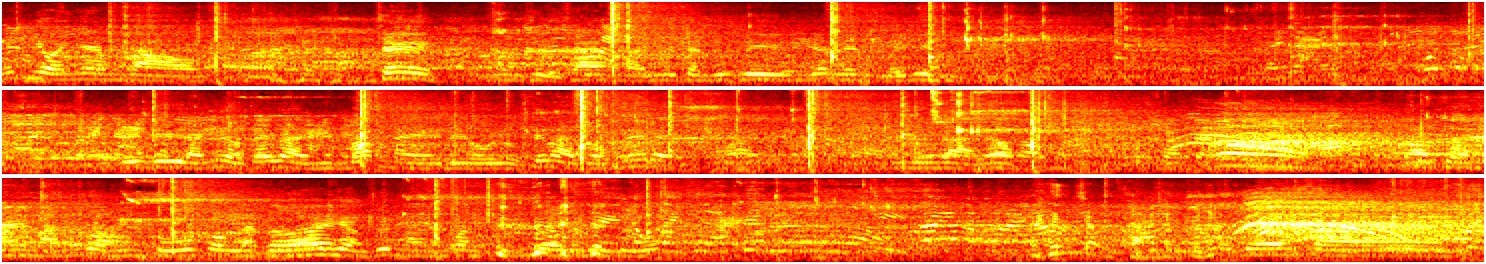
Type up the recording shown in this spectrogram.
Rất nhiều anh em vào chê nhưng thử sang là như Trần Đức Duy viết lên mấy điểm. Đức Duy đánh ở cái giải miền Bắc này đều được xếp hạng giống hết đấy. Không đơn giản đâu. Và cho may mắn của Minh Phú cầu lật với điểm rút ngắn còn 9 người Minh Phú Ok, em chào chào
